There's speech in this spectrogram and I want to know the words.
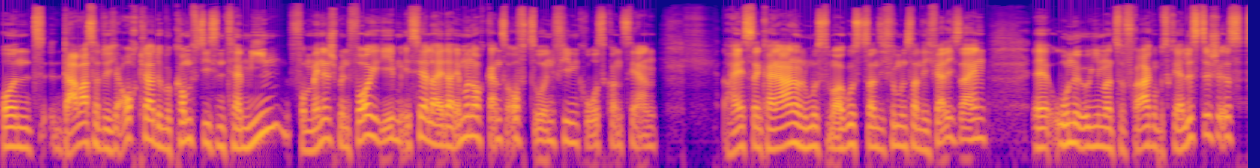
Und da war es natürlich auch klar, du bekommst diesen Termin vom Management vorgegeben, ist ja leider immer noch ganz oft so in vielen Großkonzernen. Da heißt dann, keine Ahnung, du musst im August 2025 fertig sein, äh, ohne irgendjemand zu fragen, ob es realistisch ist.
